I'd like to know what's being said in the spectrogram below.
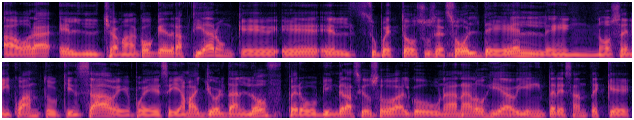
ahora el chamaco que draftearon, que es el supuesto sucesor de él en no sé ni cuánto, quién sabe, pues se llama Jordan Love, pero bien gracioso algo, una analogía bien interesante es que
